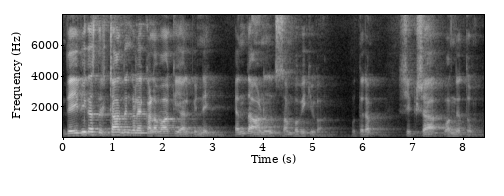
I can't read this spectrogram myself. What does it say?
ദൈവിക ദൃഷ്ടാന്തങ്ങളെ കളവാക്കിയാൽ പിന്നെ എന്താണ് സംഭവിക്കുക? ഉത്തരം ശിക്ഷ വന്നെത്തും.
